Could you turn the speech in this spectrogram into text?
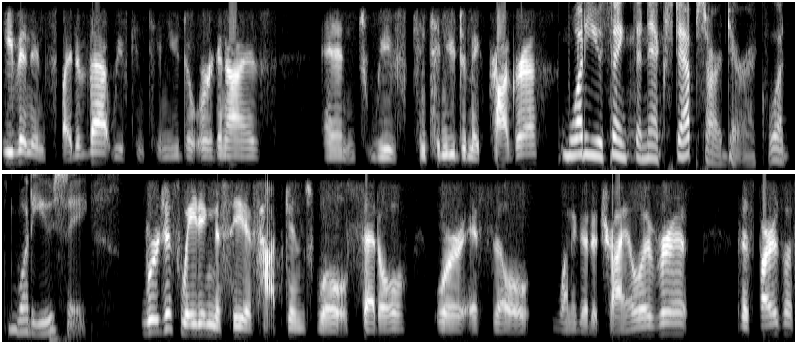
even in spite of that, we've continued to organize and we've continued to make progress. What do you think the next steps are, Derek? What What do you see? We're just waiting to see if Hopkins will settle or if they'll want to go to trial over it. But as far as us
